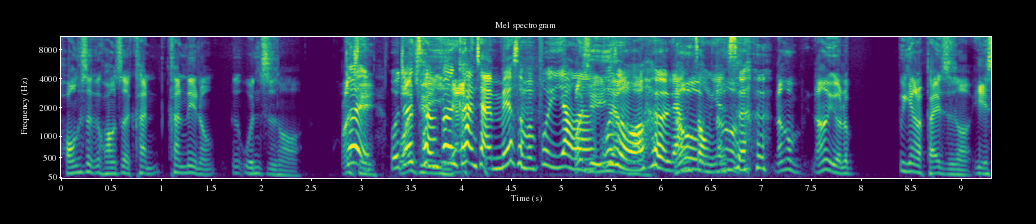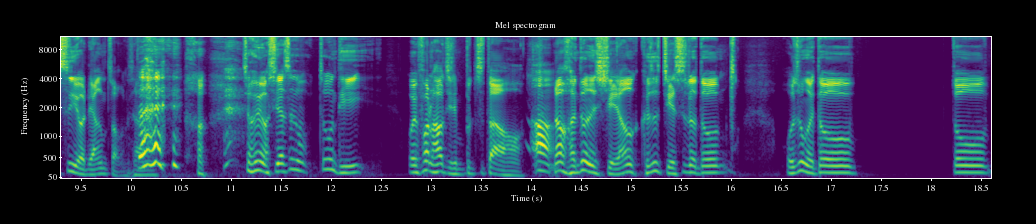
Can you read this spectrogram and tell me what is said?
红色跟黄色看看内容那个文字哦，对，我觉得成分看起来没有什么不一样啊，为什么会有两种颜色？然后然后有了不一样的牌子哦，也是有两种，对，就很有趣啊。这个这个问题我也放了好几年不知道哦。嗯，然后很多人写，然后可是解释的都，我认为都都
